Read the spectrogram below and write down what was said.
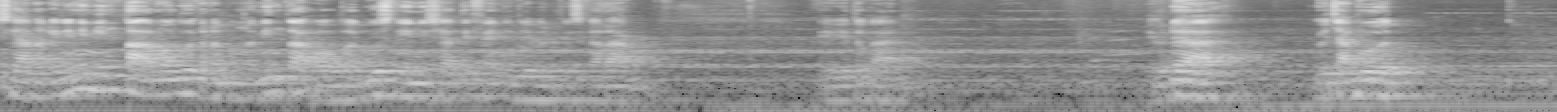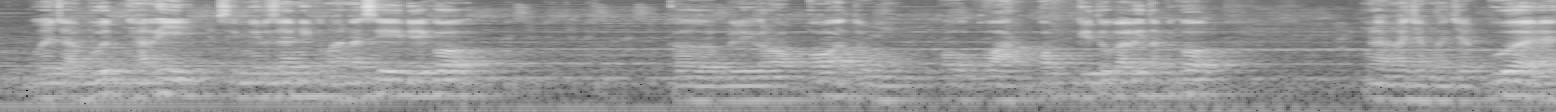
si anak ini nih minta sama gue kenapa nggak minta? Oh bagus nih inisiatifnya nih dia berarti sekarang. Kayak gitu kan ya udah gue cabut. Gue cabut nyari si Mirza nih ke mana sih? Dia kok ke beli rokok atau mau ke warkop gitu kali tapi kok nggak ngajak-ngajak gue ya.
